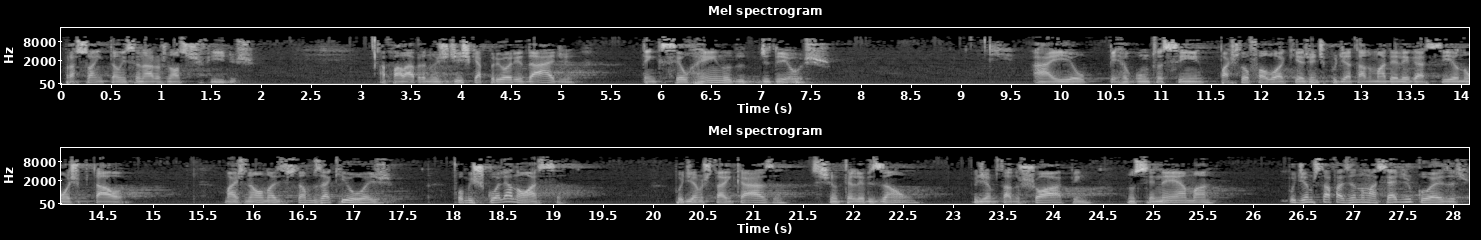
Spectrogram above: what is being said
para só então ensinar aos nossos filhos. A palavra nos diz que a prioridade tem que ser o reino de Deus. Aí eu pergunto assim, o pastor falou aqui, a gente podia estar numa delegacia ou num hospital. Mas não, nós estamos aqui hoje. Foi uma escolha nossa. Podíamos estar em casa, assistindo televisão, podíamos estar no shopping, no cinema, podíamos estar fazendo uma série de coisas.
